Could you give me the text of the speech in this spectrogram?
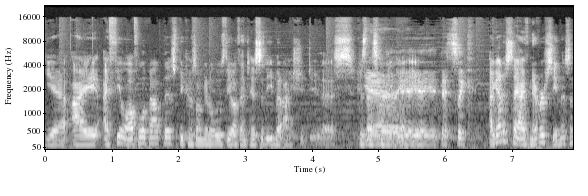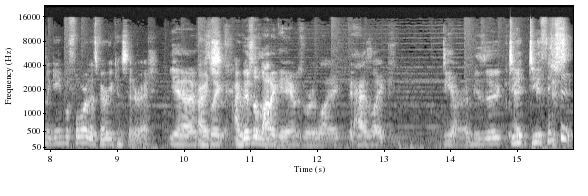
Yeah, I, I feel awful about this because I'm going to lose the authenticity, but I should do this. Because yeah, that's how they get yeah, you. yeah, yeah. That's like. I gotta say, I've never seen this in a game before. That's very considerate. Yeah, because so like I- there's a lot of games where like it has like DRM music. Do you- do you it's think just- that-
